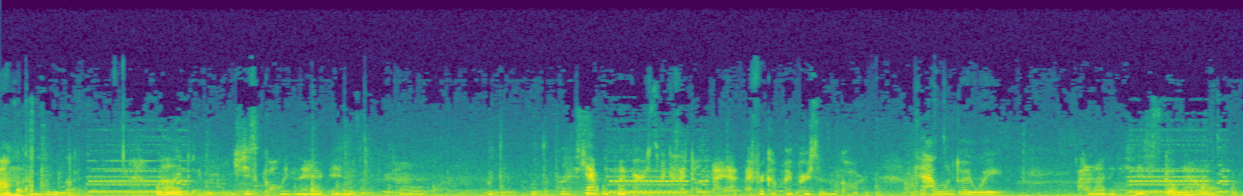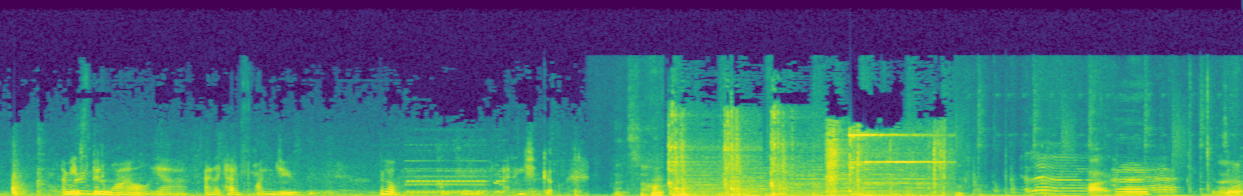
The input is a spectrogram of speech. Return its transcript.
Um, what with my, you just go in there and uh, with with the purse. Yeah, with my purse because I told them I had, I forgot my purse in the car. Okay, how long do I wait? I don't know. I think you should just go now. I mean, it's been a while. Yeah, I like had to find you. I go. Okay. I think you should go. That's so. Hello. Hi. Hey. Anyway,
